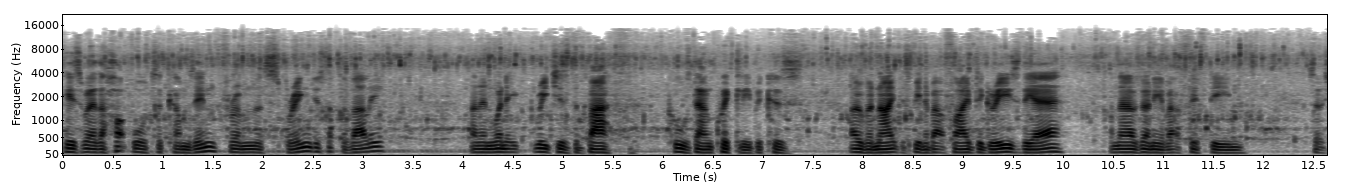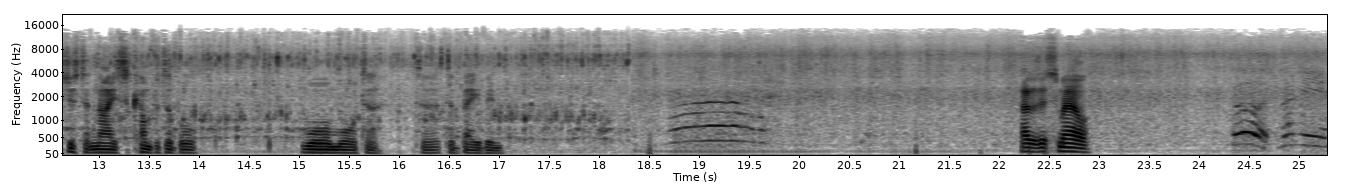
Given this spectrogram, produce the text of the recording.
Here's where the hot water comes in from the spring just up the valley. And then when it reaches the bath, cools down quickly because overnight it's been about five degrees the air and now it's only about 15 so it's just a nice comfortable warm water to, to bathe in. How does it smell? Good, very,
